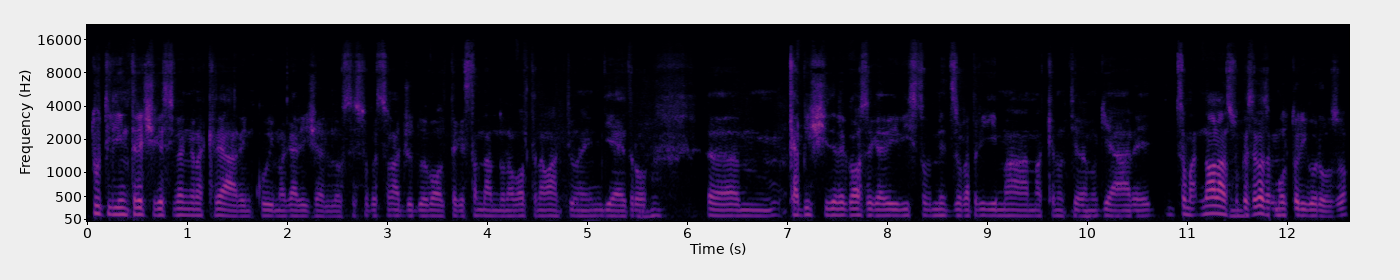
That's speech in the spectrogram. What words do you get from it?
tutti gli intrecci che si vengono a creare, in cui magari c'è lo stesso personaggio due volte che sta andando una volta in avanti, una indietro, mm-hmm. um, capisci delle cose che avevi visto mezz'ora prima ma che non ti erano chiare. Insomma, Nolan su mhm. queste cose è molto rigoroso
